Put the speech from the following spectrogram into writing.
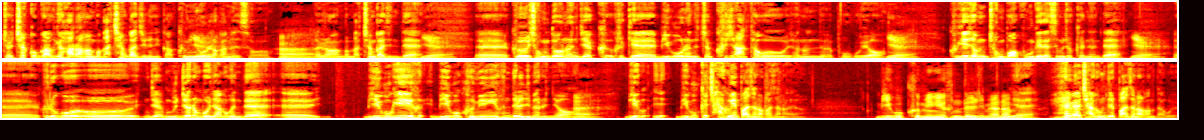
저 채권 가격이 하락한 건 마찬가지니까 금리 예. 올라가면서 아. 올라간 건 마찬가지인데 예. 에, 그 정도는 이제 크, 그렇게 미국은 좀 크진 않다고 저는 보고요. 예. 그게 좀 정보가 공개됐으면 좋겠는데. 예. 에, 그리고 어, 이제 문제는 뭐냐면 근데 에, 미국이 미국 금융이 흔들리면은요. 네. 미국 예, 미국계 자금이 빠져나가잖아요. 미국 금융이 흔들리면은 예, 해외 자금들이 빠져나간다고요.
